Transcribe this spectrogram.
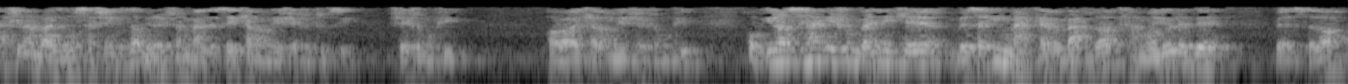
اخیرا بعضی مستشرین کتابی نوشتن مدرسه کلامی شیخ توسی. شیخ مفید. آراء کلامی شیخ مفید. خب اینا سعیشون بر اینه که به این مکتب بغداد تمایل به به اصطلاح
